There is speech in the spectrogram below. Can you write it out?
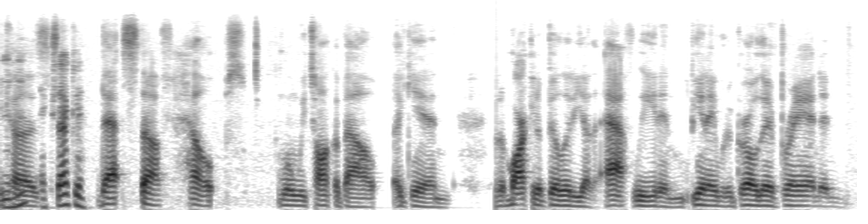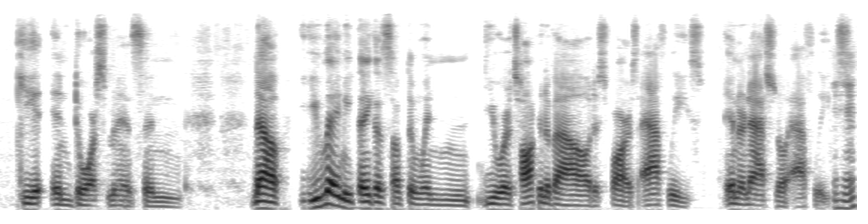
Mhm, Because exactly that stuff helps when we talk about again the marketability of the athlete and being able to grow their brand and get endorsements and now you made me think of something when you were talking about as far as athletes international athletes Mhm.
